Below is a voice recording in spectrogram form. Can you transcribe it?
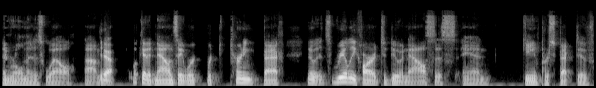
enrollment as well um, Yeah. Look at it now and say we're we're turning back you know it's really hard to do analysis and gain perspective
